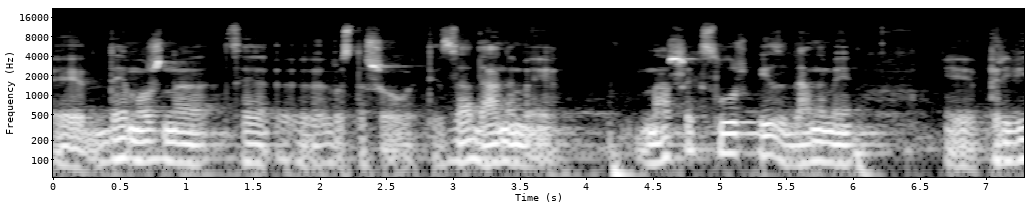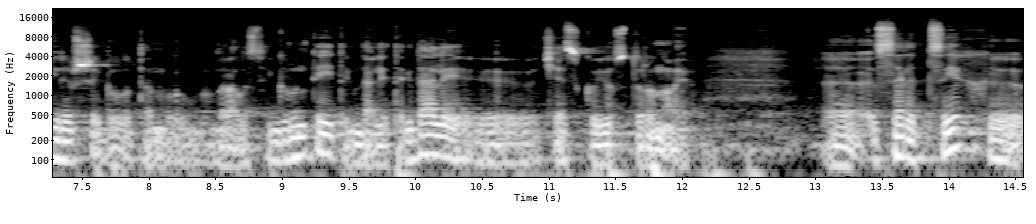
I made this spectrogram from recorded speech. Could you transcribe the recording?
е, де можна це е, розташовувати за даними наших служб і за даними е, перевіривши, бо там бралися ґрунти і так далі, і так далі, е, чеською стороною. Е, Серед цих, е, е,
